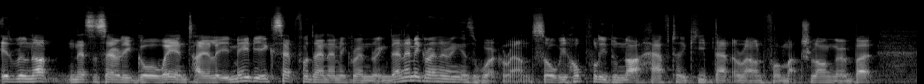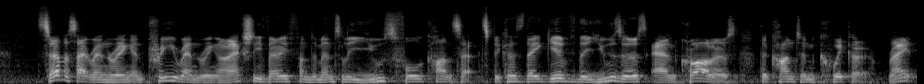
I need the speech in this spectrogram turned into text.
it will not necessarily go away entirely, maybe except for dynamic rendering. Dynamic rendering is a workaround, so we hopefully do not have to keep that around for much longer. But Server-side rendering and pre-rendering are actually very fundamentally useful concepts because they give the users and crawlers the content quicker, right?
